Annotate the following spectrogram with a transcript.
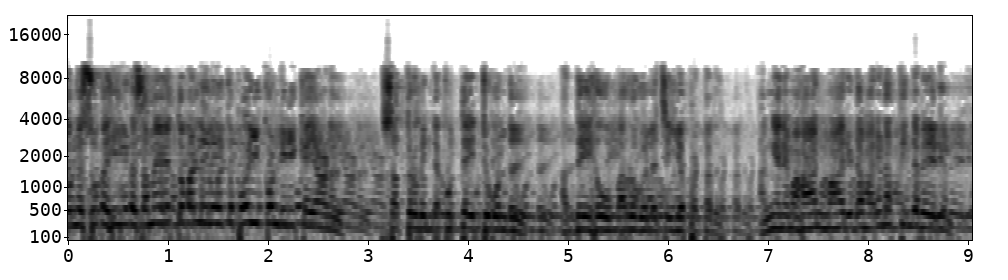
തന്നെ സുബഹിയുടെ സമയത്ത് പള്ളിയിലേക്ക് പോയിക്കൊണ്ടിരിക്കുകയാണ് ശത്രുവിന്റെ കുത്തേറ്റുകൊണ്ട് അദ്ദേഹവും മറുകൊല ചെയ്യപ്പെട്ടത്. അങ്ങനെ മഹാന്മാരുടെ മരണത്തിന്റെ പേരിൽ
